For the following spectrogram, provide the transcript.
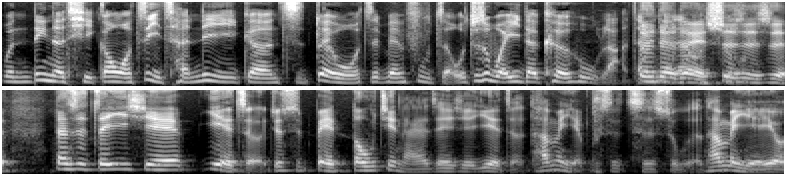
稳定的提供，我自己成立一个只对我这边负责，我就是唯一的客户啦。对对对，是是是。但是这一些业者，就是被兜进来的这些业者，他们也不是吃素的，他们也有，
